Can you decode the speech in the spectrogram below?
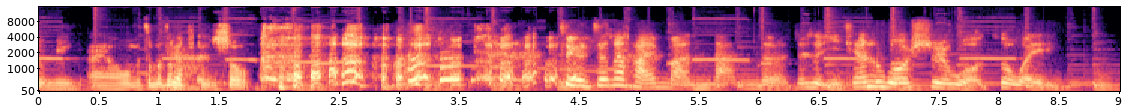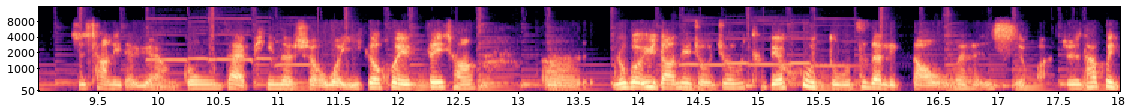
救命！哎呀，我们怎么这么成熟？这个真的还蛮难的。就是以前如果是我作为职场里的员工在拼的时候，我一个会非常，嗯，如果遇到那种就特别护犊子的领导，我会很喜欢。就是他会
